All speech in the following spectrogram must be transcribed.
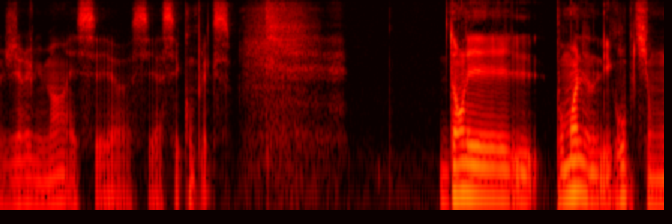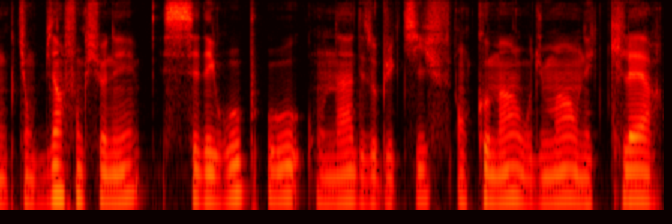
l'humain et c'est assez complexe. Dans les, pour moi, les groupes qui ont, qui ont bien fonctionné, c'est des groupes où on a des objectifs en commun, ou du moins on est clair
